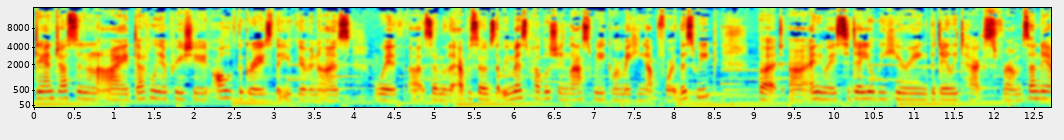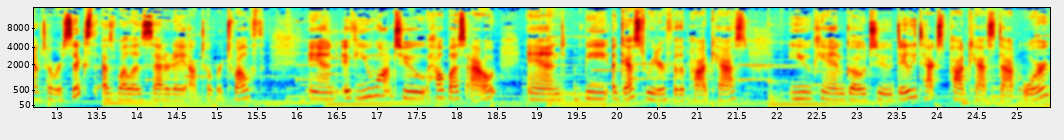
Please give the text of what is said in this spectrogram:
Dan, Justin, and I definitely appreciate all of the grace that you've given us with uh, some of the episodes that we missed publishing last week. We're making up for this week. But, uh, anyways, today you'll be hearing the daily text from Sunday, October 6th, as well as Saturday, October 12th. And if you want to help us out and be a guest reader for the podcast, you can go to dailytextpodcast.org,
